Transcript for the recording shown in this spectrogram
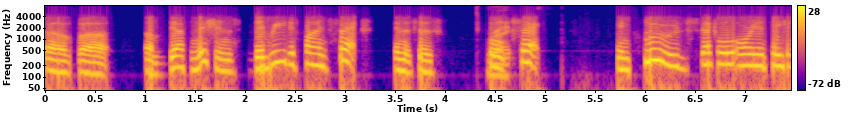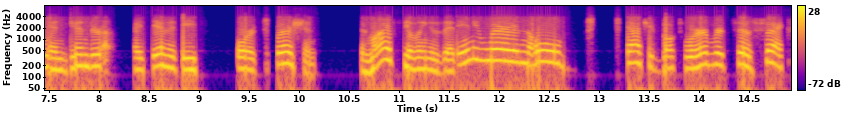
of, uh, of definitions, they redefine sex, and it says, "quote Right. sex includes sexual orientation and gender identity or expression." And my feeling is that anywhere in the whole statute books, wherever it says sex,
